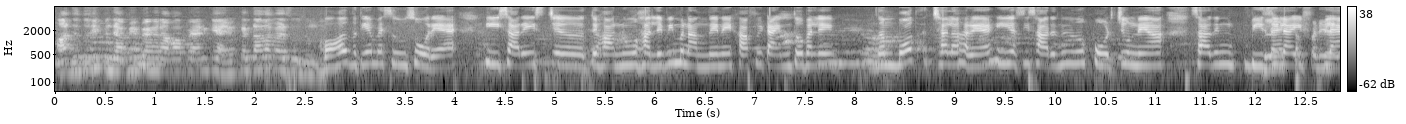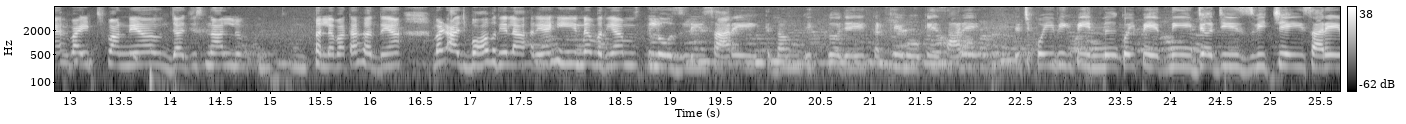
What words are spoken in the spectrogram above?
ਅੱਜ ਤੁਸੀਂ ਪੰਜਾਬੀ ਪਹਿਰਾਵਾ ਪਹਿਨ ਕੇ ਆਏ ਹੋ ਕਿੱਦਾਂ ਦਾ ਮਹਿਸੂਸ ਹੁੰਦਾ? ਬਹੁਤ ਵਧੀਆ ਮਹਿਸੂਸ ਹੋ ਰਿਹਾ ਹੈ ਕਿ ਸਾਰੇ ਇਸ ਤਿਉਹਾਰ ਨੂੰ ਹਾਲੇ ਵੀ ਮਨਾਉਂਦੇ ਨੇ। ਕਾਫੀ ਟਾਈਮ ਤੋਂ ਪਹਿਲੇ ਇੱਕਦਮ ਬਹੁਤ ਅੱਛਾ ਲੱਗ ਰਿਹਾ ਹੈ ਕਿ ਅਸੀਂ ਸਾਰੇ ਦਿਨ ਕੋਟ ਚ ਹੁੰਨੇ ਆ ਸਾਰਾ ਦਿਨ ਬਿਜ਼ੀ ਲਾਈਫ ਬਲੈਕ ਵਾਈਟਸ ਪਾਉਂਦੇ ਆ ਜਾਂ ਜਿਸ ਨਾਲ ਪੱਲੇ ਬਾਤਾਂ ਕਰਦੇ ਆ ਬਟ ਅੱਜ ਬਹੁਤ ਵਧੀਆ ਲੱਗ ਰਿਹਾ ਕਿ ਇੰਨਾ ਵਧੀਆ ਕਲੋਜ਼ਲੀ ਸਾਰੇ ਇੱਕਦਮ ਇੱਕੋ ਜਿਹੇ ਇਕੱਠੇ ਹੋ ਕੇ ਸਾਰੇ ਵਿੱਚ ਕੋਈ ਵੀ ਪਿੰਨ ਕੋਈ ਭੇਦ ਨਹੀਂ ਜੱਜਿਸ ਵਿੱਚ ਹੀ ਸਾਰੇ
